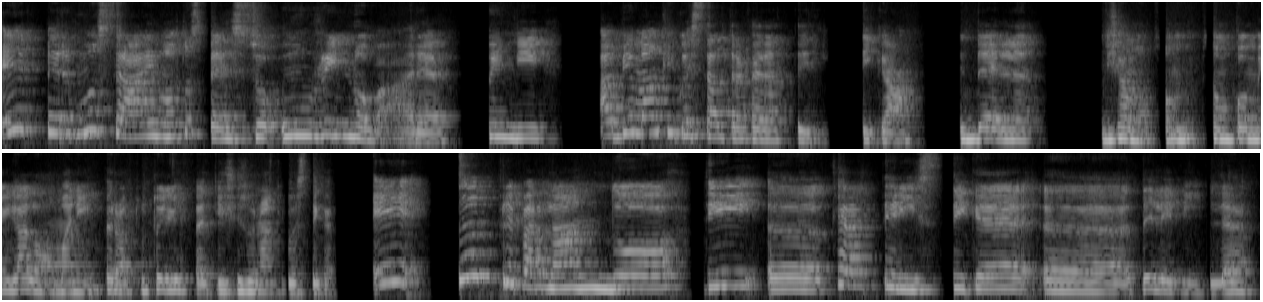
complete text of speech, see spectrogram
e per mostrare molto spesso un rinnovare. Quindi abbiamo anche quest'altra caratteristica del, diciamo, sono, sono un po' megalomani, però a tutti gli effetti ci sono anche queste caratteristiche. E sempre parlando di eh, caratteristiche eh, delle ville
